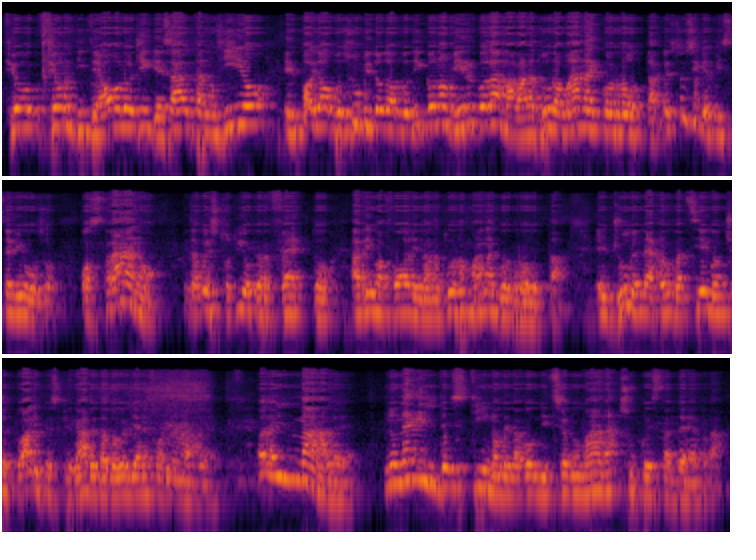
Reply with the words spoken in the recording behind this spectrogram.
Fior, fior di teologi che esaltano Dio e poi dopo, subito dopo, dicono virgola, ma la natura umana è corrotta. Questo sì che è misterioso, un po' strano, che da questo Dio perfetto arriva fuori la natura umana corrotta e giù delle acrobazie concettuali per spiegare da dove viene fuori il male. Allora il male non è il destino della condizione umana su questa terra,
